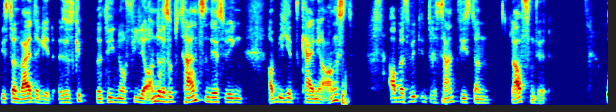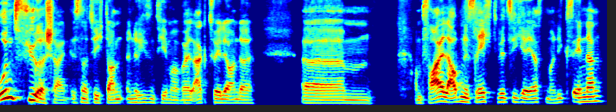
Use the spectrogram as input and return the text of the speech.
wie es dann weitergeht. Also es gibt natürlich noch viele andere Substanzen, deswegen habe ich jetzt keine Angst. Aber es wird interessant, wie es dann laufen wird. Und Führerschein ist natürlich dann ein Riesenthema, weil aktuell an der, ähm, am Fahrerlaubnisrecht wird sich ja erstmal nichts ändern.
